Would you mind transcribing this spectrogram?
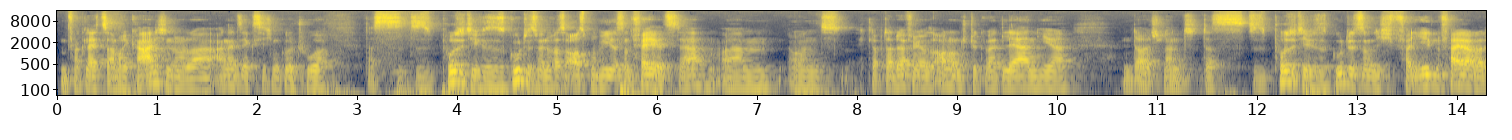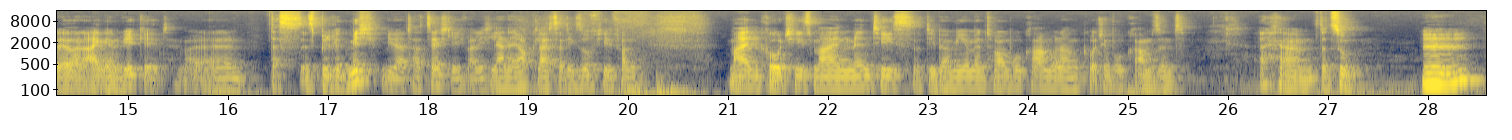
im Vergleich zur amerikanischen oder angelsächsischen Kultur, dass das ist positiv ist, es gut ist, wenn du was ausprobierst und failst. Ja? Ähm, und ich glaube, da dürfen wir uns auch noch ein Stück weit lernen hier in Deutschland, dass das positiv ist, gut ist und ich jeden feiere, der seinen eigenen Weg geht. Weil äh, das inspiriert mich wieder tatsächlich, weil ich lerne ja auch gleichzeitig so viel von meinen Coaches, meinen Mentees, die bei mir im Mentorenprogramm oder im Coachingprogramm sind, äh, dazu. Mhm.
